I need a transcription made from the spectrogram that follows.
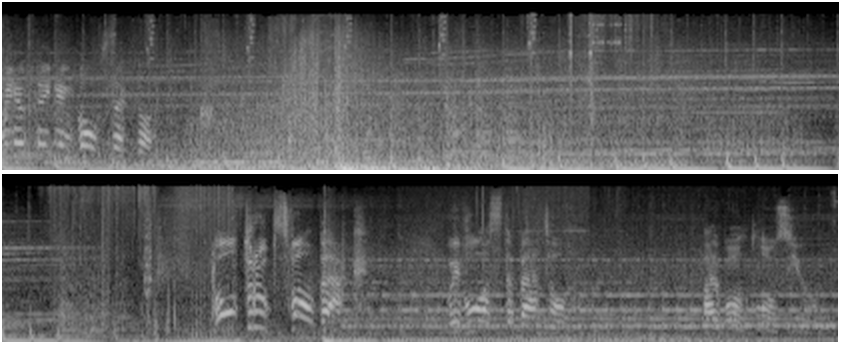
We have taken Golf sector. All troops fall back. We've lost the battle. I won't lose you.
